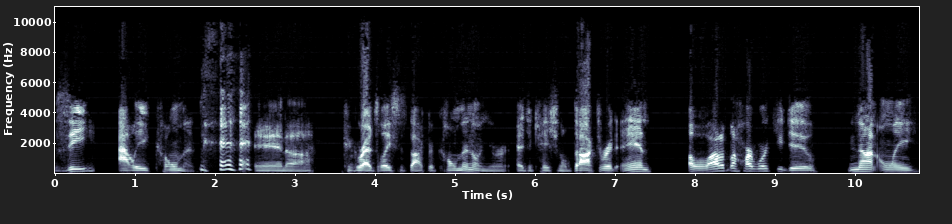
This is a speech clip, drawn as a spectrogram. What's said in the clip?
Z. Ali Coleman. and uh, Congratulations, Dr. Coleman, on your educational doctorate and a lot of the hard work you do, not only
